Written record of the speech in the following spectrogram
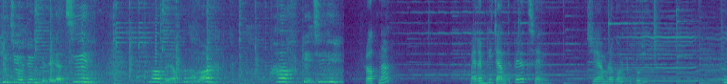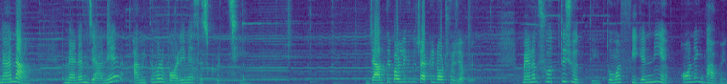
কেজি ওজন বেড়ে গেছে। হবে এখন আমার। হাফ কেজি। রত্না ম্যাডাম কি জানতে পেরেছেন যে আমরা গল্প করি? না না ম্যাডাম জানেন আমি তোমার বডি মেসেজ করছি। জানতে পারলে কিন্তু চাকরি নট হয়ে যাবে। ম্যাডাম সত্যি সত্যি তোমার ফিগার নিয়ে অনেক ভাবেন।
